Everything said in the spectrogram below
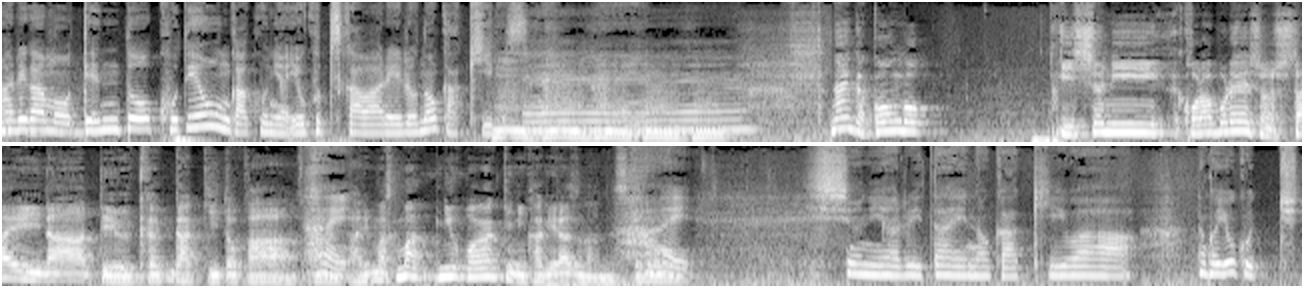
あれがもう伝統古典音楽にはよく使われるの楽器ですね、なんか今後一緒にコラボレーションしたいなっていう楽器とか、あはい。ありますか？まあに和楽器に限らずなんですけど、はい。一緒にやりたいの楽器はなんかよくち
